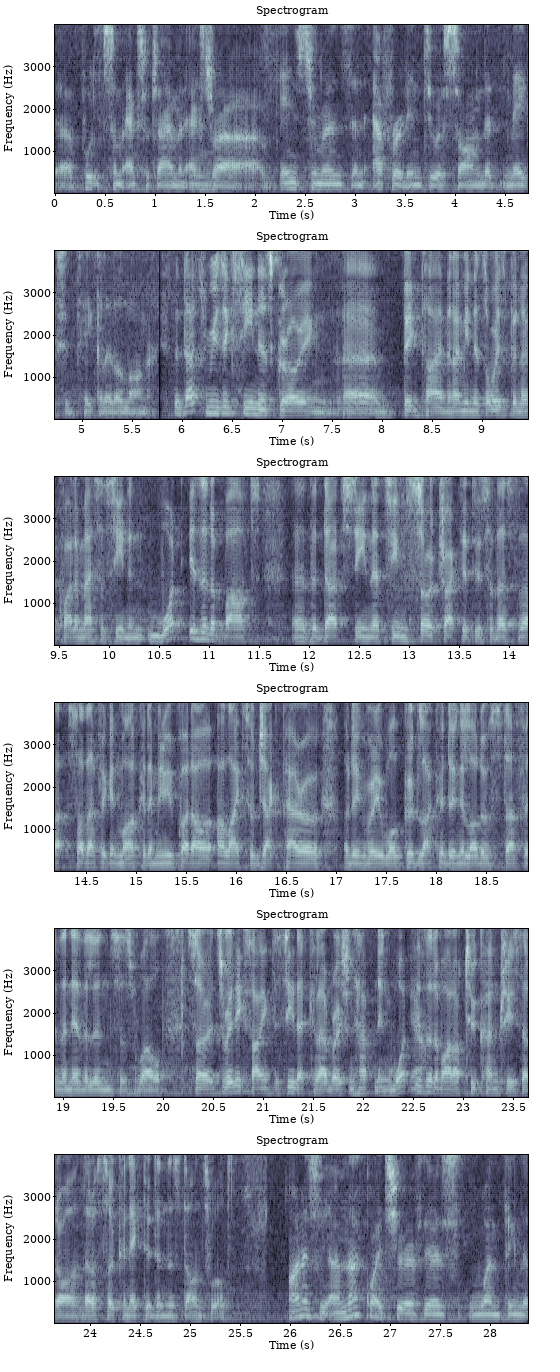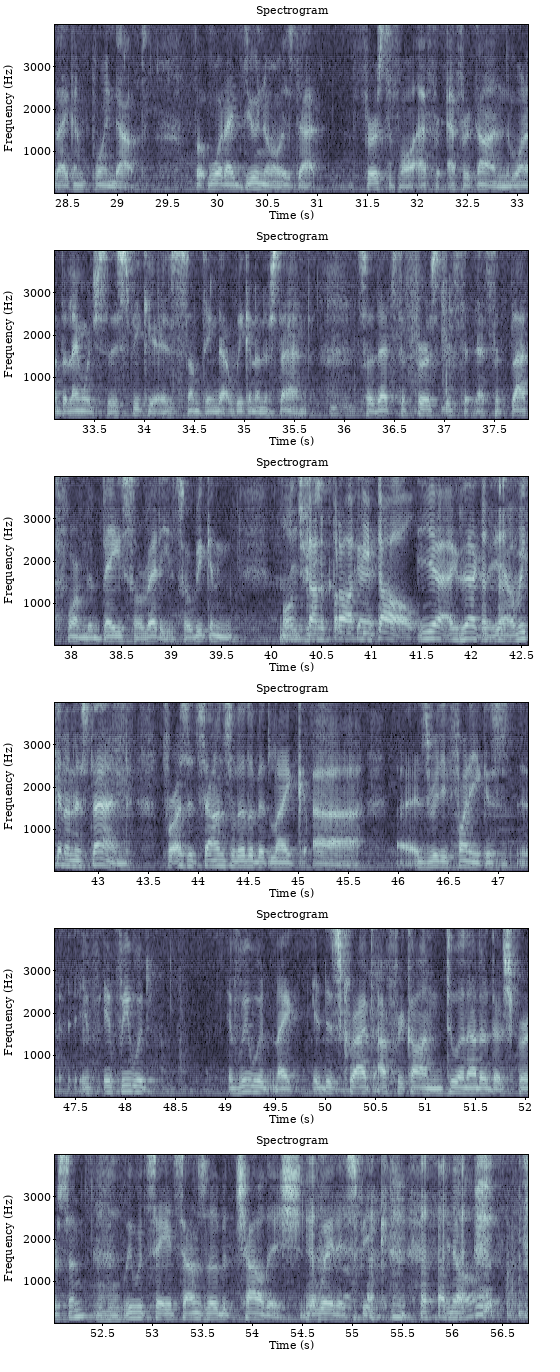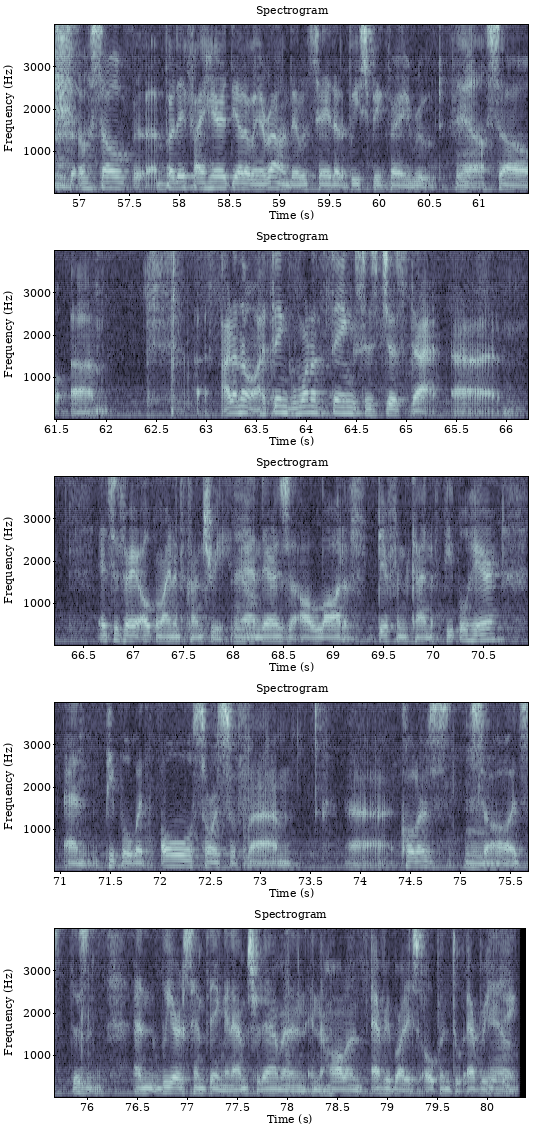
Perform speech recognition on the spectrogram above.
uh, put some extra time and extra instruments and effort into a song that makes it take a little longer. The Dutch music scene is growing uh, big time, and I mean it's always been a quite a massive scene. And what is it about uh, the Dutch scene that seems so attracted to the South African market? I mean, we've got our, our likes of Jack Parrow are doing very well. Goodluck are doing a lot of stuff in the Netherlands as well. So it's really exciting to see that collaboration happening. What is Yeah. it about our two countries that are that are so connected in this dance world? Honestly, I'm not quite sure if there's one thing that I can point out, but what I do know is that first of all, Afri- Afrikaan, one of the languages they speak here, is something that we can understand. So that's the first, that's the, that's the platform, the base already. So we can. Ons kan praat die taal. Yeah, exactly. Yeah, we can understand. For us, it sounds a little bit like uh, uh, it's really funny because if if we would. If we would like describe Afrikaan to another Dutch person, we would say it sounds a little bit childish the way they speak, you know. So, so, uh, but if I hear it the other way around, they would say that we speak very rude. Yeah. So um, I don't know. I think one of the things is just that uh, it's a very open-minded country, and there's a lot of different kind of people here, and people with all sorts of um, uh, colors. So it's doesn't, and we are the same thing in Amsterdam and in Holland. Everybody's open to everything.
